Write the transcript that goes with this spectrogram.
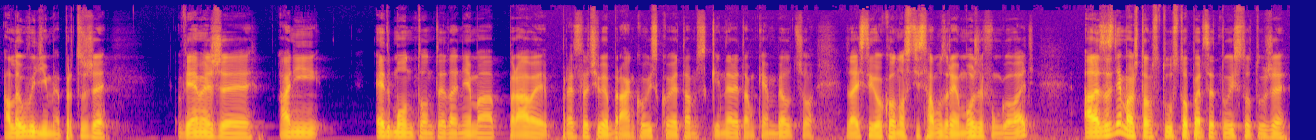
ale uvidíme, pretože vieme, že ani Edmonton teda nemá práve presvedčivé bránkovisko, je tam Skinner, je tam Campbell, čo za istých okolností samozrejme môže fungovať, ale zase nemáš tam tú 100% istotu, že,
